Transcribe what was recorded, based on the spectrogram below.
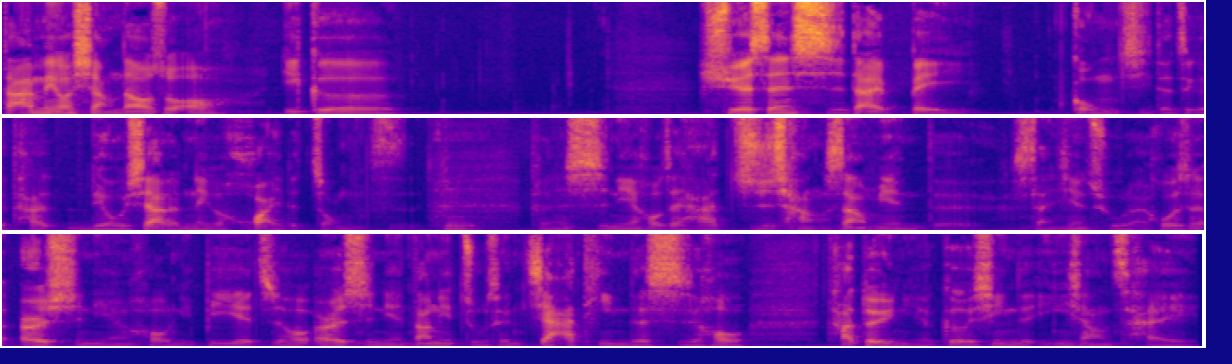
大家没有想到说，哦，一个学生时代被攻击的这个，他留下的那个坏的种子，嗯，可能十年后在他职场上面的闪现出来，或者是二十年后你毕业之后，二十年当你组成家庭的时候，他对你的个性的影响才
